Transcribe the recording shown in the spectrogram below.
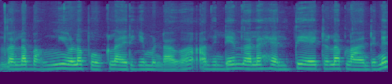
നല്ല ഭംഗിയുള്ള പൂക്കളായിരിക്കും ഉണ്ടാവുക. അതിന്റെയും നല്ല ഹെൽത്തി ആയിട്ടുള്ള പ്ലാന്റിന്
